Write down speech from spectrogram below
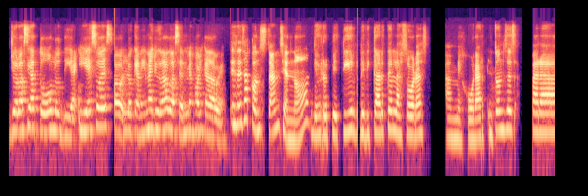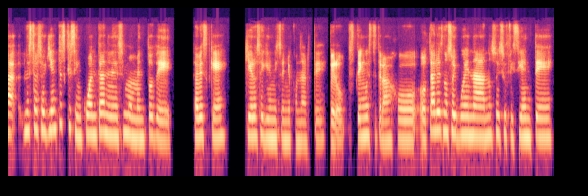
yo lo hacía todos los días. Y eso es lo que a mí me ha ayudado a ser mejor cada vez. Es esa constancia, ¿no? De repetir, dedicarte las horas a mejorar. Entonces, para nuestros oyentes que se encuentran en ese momento de, ¿sabes qué? Quiero seguir mi sueño con arte, pero pues, tengo este trabajo o tal vez no soy buena, no soy suficiente,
